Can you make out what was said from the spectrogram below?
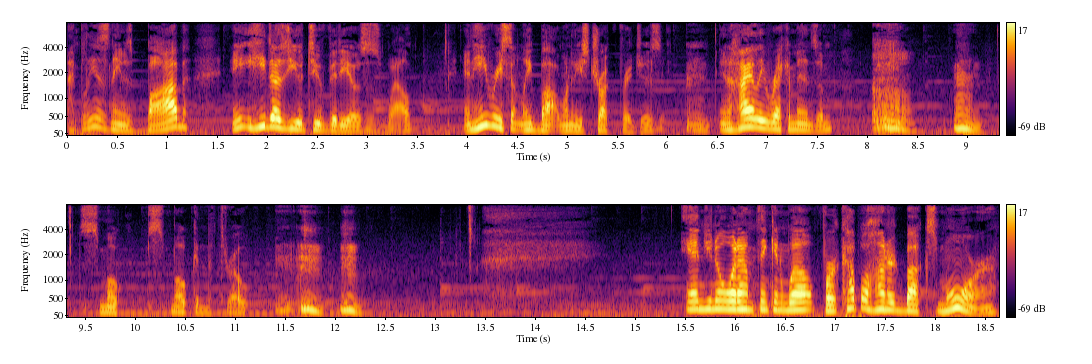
I believe his name is Bob. He, does YouTube videos as well. And he recently bought one of these truck fridges and highly recommends them. smoke, smoke in the throat. and you know what I'm thinking? Well, for a couple hundred bucks more,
